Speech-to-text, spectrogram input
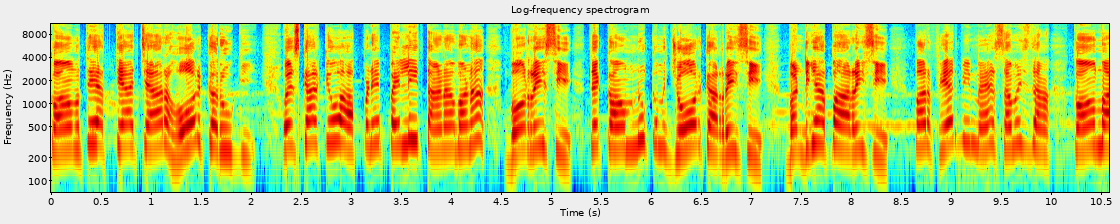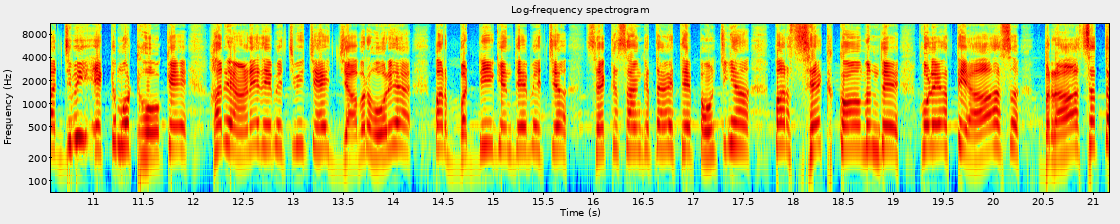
ਕੌਮ ਤੇ ਅਤਿਆਚਾਰ ਹੋਰ ਕਰੂਗੀ। ਇਸ ਕਰਕੇ ਉਹ ਆਪਣੇ ਪਹਿਲੀ ਤਾਣਾ ਬਾਣਾ ਬੋਲ ਰਹੀ ਸੀ ਤੇ ਕੌਮ ਨੂੰ ਕਮਜ਼ੋਰ ਕਰ ਰਹੀ ਸੀ, ਵੰਡੀਆਂ ਪਾ ਰਹੀ ਸੀ। ਪਰ ਫਿਰ ਵੀ ਮੈਂ ਸਮਝਦਾ ਕੌਮ ਅੱਜ ਵੀ ਇਕਮੁੱਠ ਹੋ ਕੇ ਹਰਿਆਣੇ ਦੇ ਵਿੱਚ ਵੀ ਚਾਹੇ ਜ਼ਬਰ ਹੋ ਰਿਹਾ ਪਰ ਵੱਡੀ ਗਿਣਦੇ ਵਿੱਚ ਸਿੱਖ ਸੰਗਤਾਂ ਇੱਥੇ ਪਹੁੰਚੀਆਂ, ਪਰ ਸਿੱਖ ਕੌਮ ਦੇ ਕੋਲੇ ਇਤਿਹਾਸ, ਵਿਰਾਸਤ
